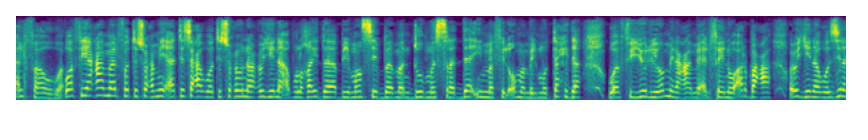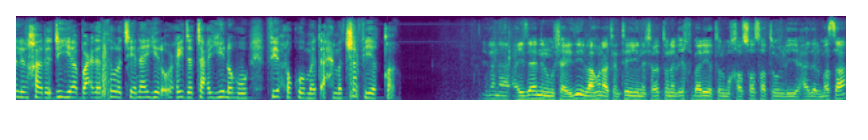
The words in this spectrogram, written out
ألفاو. وفي عام 1999 عين أبو الغيد بمنصب مندوب مصر الدائم في الأمم المتحدة وفي يوليو من عام 2004 عين وزيرا للخارجية بعد ثورة يناير أعيد تعيينه في حكومة أحمد شفيق. إذا أعزائنا المشاهدين إلى هنا تنتهي نشرتنا الإخبارية المخصصة لهذا المساء.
